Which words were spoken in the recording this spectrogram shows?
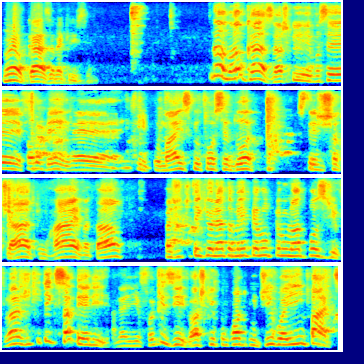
Não é o caso, né, Cristian? Não, não é o caso. Acho que você falou bem, né? Enfim, por mais que o torcedor esteja chateado, com raiva tal, a gente tem que olhar também pelo, pelo lado positivo. A gente tem que saber ali, né? E foi visível. Acho que concordo contigo aí em partes.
